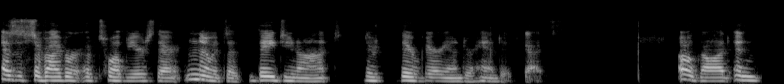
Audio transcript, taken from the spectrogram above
As a survivor of 12 years there, no, it does. They do not. They're they're very underhanded, guys. Oh God, and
